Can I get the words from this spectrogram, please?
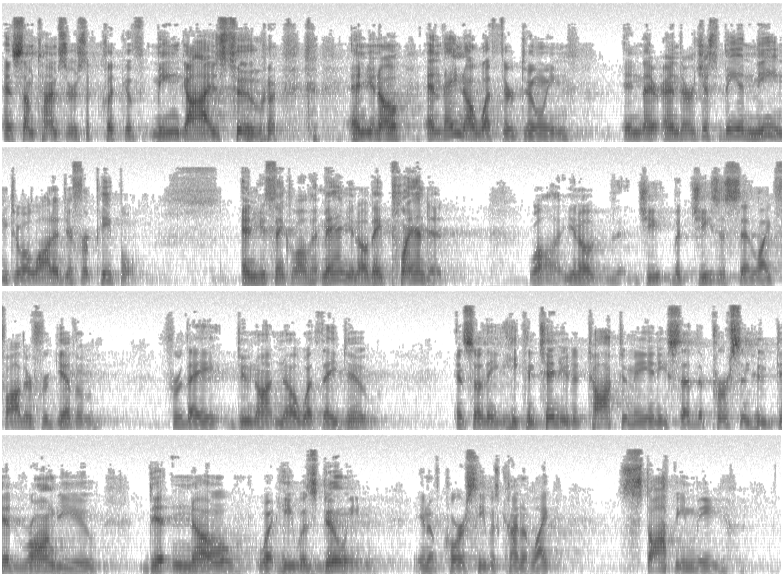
And sometimes there's a clique of mean guys too. and you know, and they know what they're doing, and they're, and they're just being mean to a lot of different people. And you think, well, man, you know, they planned it. Well, you know, but Jesus said, like, Father, forgive them, for they do not know what they do. And so they, he continued to talk to me, and he said, The person who did wrong to you didn't know what he was doing. And of course, he was kind of like stopping me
